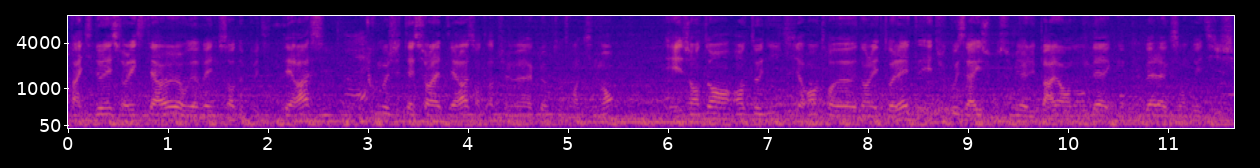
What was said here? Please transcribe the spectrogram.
enfin qui donnait sur l'extérieur où il y avait une sorte de petite terrasse. Du coup, moi j'étais sur la terrasse en train de fumer ma clope tout tranquillement. Et j'entends Anthony qui rentre euh, dans les toilettes et du coup c'est vrai que je me suis mis à lui parler en anglais avec mon plus bel accent british.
